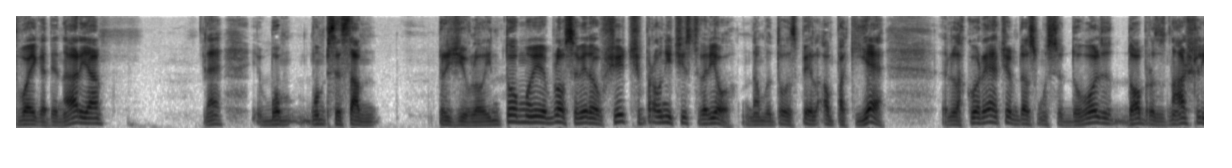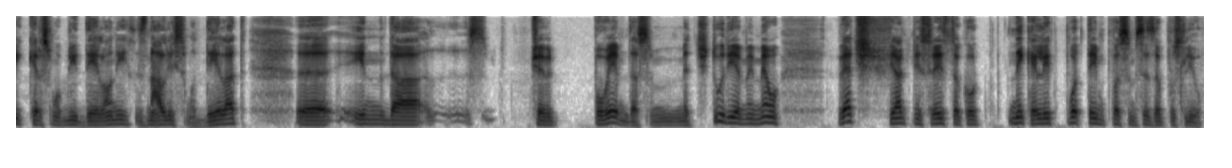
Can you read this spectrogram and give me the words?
tvojega denarja, bom, bom se sam preživljal. In to mu je bilo seveda všeč, čeprav ni čist verjel, da mu to uspelo, ampak je. Lahko rečem, da smo se dovolj dobro znašli, ker smo bili delovni, znali smo delati. eh, da, če povem, da sem med študijem imel več finančnih sredstev kot nekaj let potem, ko sem se zaposlil.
